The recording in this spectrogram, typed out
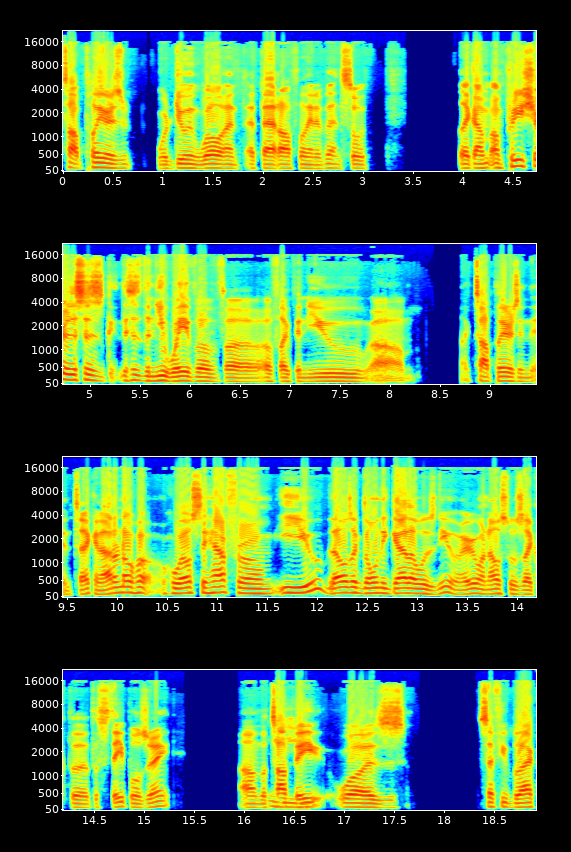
top players were doing well at, at that offline event. So, like, I'm I'm pretty sure this is this is the new wave of uh, of like the new um, like top players in, in tech. And I don't know who, who else they have from EU, but that was like the only guy that was new. Everyone else was like the the staples, right? Um, the top Mhm. eight was Sephi Black,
